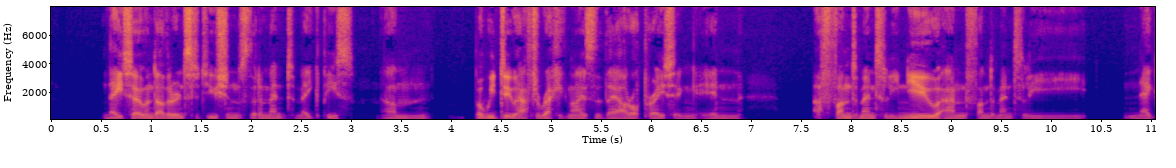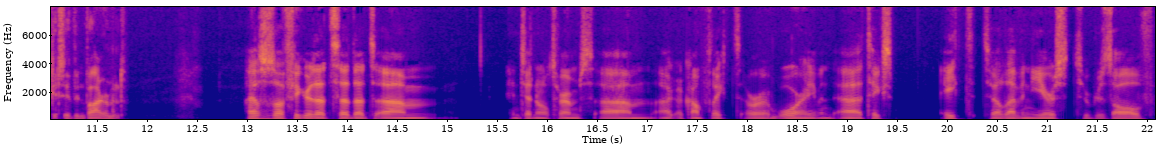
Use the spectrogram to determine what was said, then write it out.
NATO and other institutions that are meant to make peace. Um, but we do have to recognize that they are operating in a fundamentally new and fundamentally negative environment. I also saw a figure that said that, um, in general terms, um, a, a, conflict or a war even uh, takes eight to 11 years to resolve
